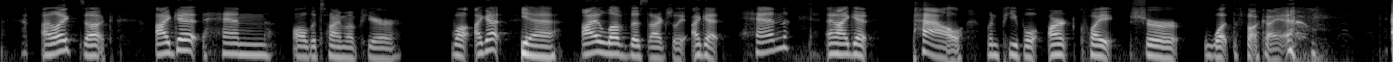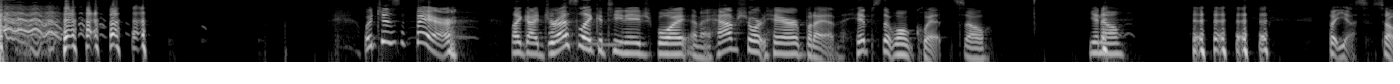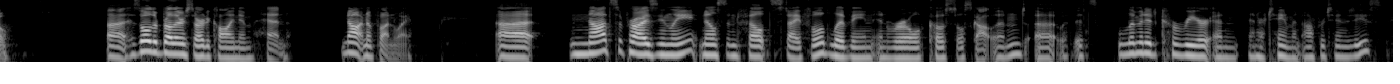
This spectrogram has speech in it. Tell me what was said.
I like duck. I get hen all the time up here. Well, I get, Yeah. I love this actually. I get hen and I get pal when people aren't quite sure what the fuck I am. which is fair. Like I dress like a teenage boy and I have short hair, but I have hips that won't quit. So, you know. but yes, so uh, his older brother started calling him Hen, not in a fun way. Uh, not surprisingly, Nilsen felt stifled living in rural coastal Scotland uh, with its limited career and entertainment opportunities.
